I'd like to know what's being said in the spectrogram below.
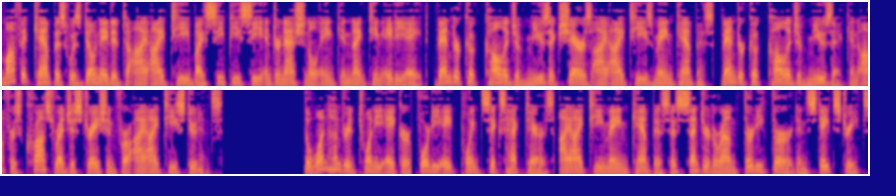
Moffett Campus was donated to IIT by CPC International Inc. in 1988. Vandercook College of Music shares IIT's main campus, Vandercook College of Music and offers cross-registration for IIT students. The 120-acre (48.6 hectares) IIT main campus is centered around 33rd and State Streets,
